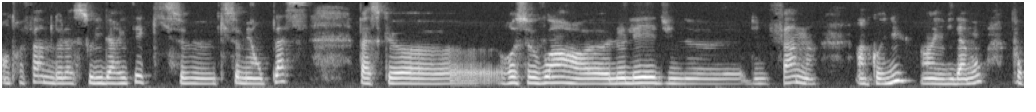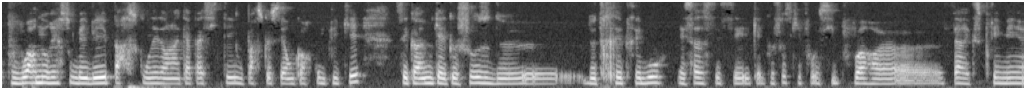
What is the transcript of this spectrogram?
entre femmes, de la solidarité qui se, qui se met en place. Parce que euh, recevoir euh, le lait d'une, femme inconnue, hein, évidemment, pour pouvoir nourrir son bébé parce qu'on est dans l'incapacité ou parce que c'est encore compliqué, c'est quand même quelque chose de, de très très beau. Et ça, c'est, quelque chose qu'il faut aussi pouvoir euh, faire exprimer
